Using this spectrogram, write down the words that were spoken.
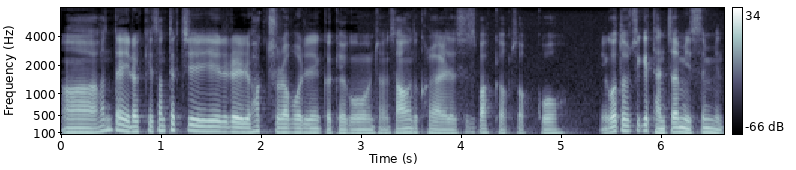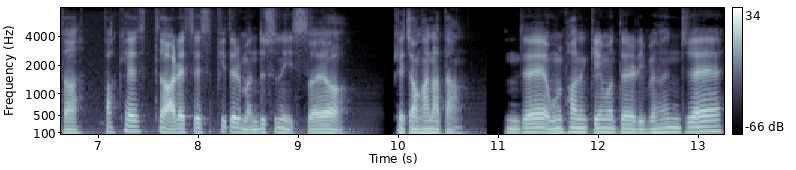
아 근데 이렇게 선택지를 확 줄여버리니까 결국은 전 사운드 클라우드를 쓸 수밖에 없었고 이것도 솔직히 단점이 있습니다. 팟캐스트 RSS feed를 만들 수는 있어요. 계정 하나당. 근데 우물 파는 게이머들 리뷰 현재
